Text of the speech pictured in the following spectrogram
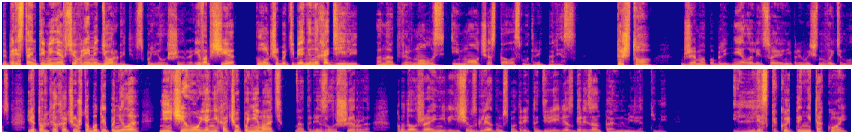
«Да перестань ты меня все время дергать!» — вспылила Шира. «И вообще, лучше бы тебя не находили!» Она отвернулась и молча стала смотреть на лес. «Ты что?» Джема побледнела, лицо ее непривычно вытянулось. «Я только хочу, чтобы ты поняла...» «Ничего я не хочу понимать!» — отрезала Ширра, продолжая невидящим взглядом смотреть на деревья с горизонтальными ветками. «И лес какой-то не такой!»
